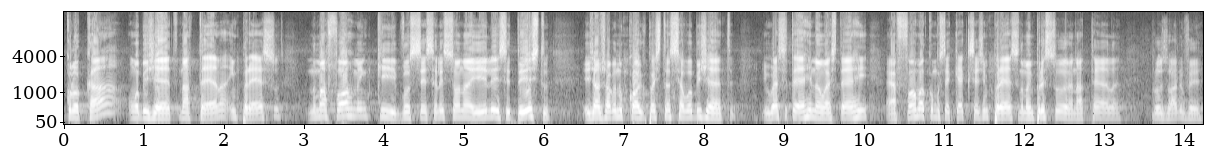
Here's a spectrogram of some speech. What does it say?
colocar um objeto na tela, impresso, numa forma em que você seleciona ele, esse texto, e já joga no código para instanciar o objeto. E o STR não, o STR é a forma como você quer que seja impresso numa impressora, na tela, para o usuário ver.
